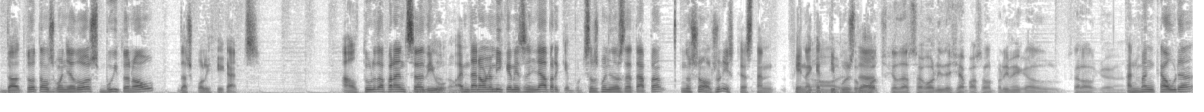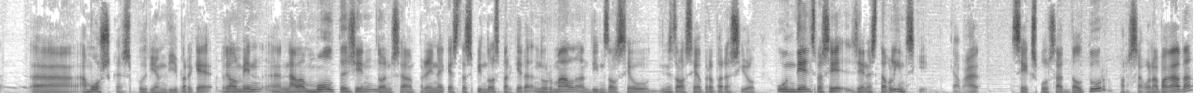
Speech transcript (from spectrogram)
De tots els guanyadors, 8 o 9 desqualificats. El Tour de França o diu nou. hem d'anar una mica més enllà perquè potser els guanyadors d'etapa no són els únics que estan fent aquest no, tipus tu de... pots quedar segon i deixar passar el primer, que el, serà el que... En van caure eh, a mosques, podríem dir, perquè realment eh, anava molta gent doncs, prenent aquestes píndoles perquè era normal dins, del seu, dins de la seva preparació. Un d'ells va ser Jen Stablinski, que va ser expulsat del Tour per segona vegada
